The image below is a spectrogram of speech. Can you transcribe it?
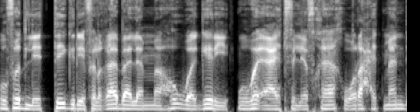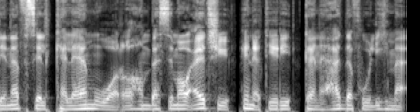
وفضلت تجري في الغابة لما هو جري ووقعت في الافخاخ وراحت مندي نفس الكلام وراهم بس ما وقعتش. هنا تيري كان هدفه ليما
